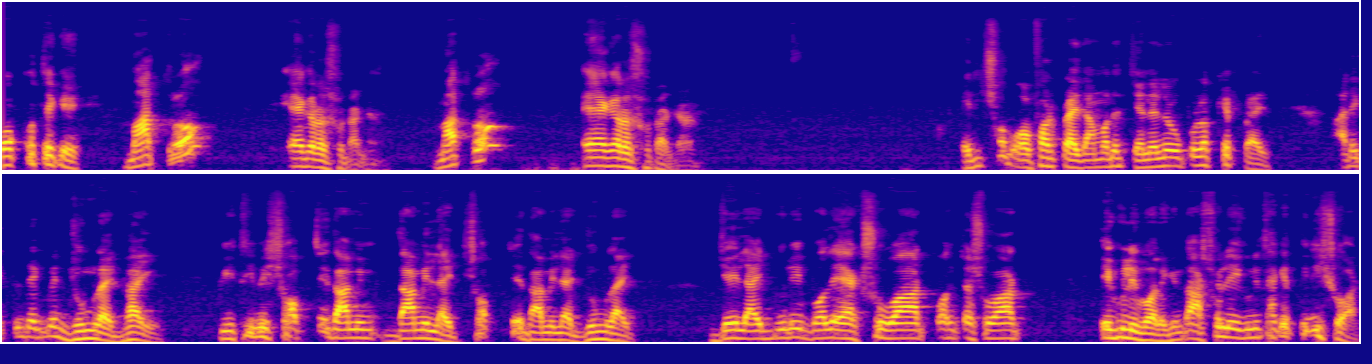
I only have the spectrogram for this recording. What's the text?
পক্ষ থেকে মাত্র এগারোশো টাকা। মাত্র এগারোশো টাকা। এটি সব অফার প্রাইস আমাদের চ্যানেলের উপলক্ষে প্রাইস আরেকটু দেখবেন জুম লাইট ভাই। পৃথিবীর সবচেয়ে দামি দামি লাইট সবচেয়ে দামি লাইট জুম লাইট যে লাইটগুলি বলে একশো ওয়াট পঞ্চাশ ওয়াট এগুলি বলে, কিন্তু আসলে এগুলি থাকে তিরিশ ওয়াট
